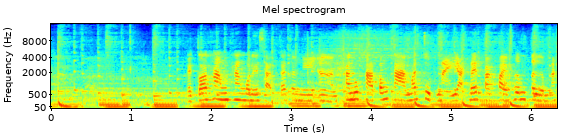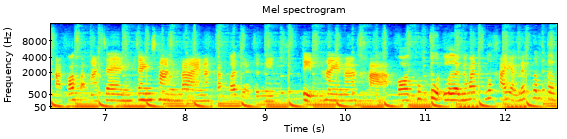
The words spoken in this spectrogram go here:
ครับแล้วก็ทางทางบริษัทก็จะมีอ่าถ้าลูกค้าต้องการว่าจุดไหนอยากได้ปลั๊กไฟเพิ่มเติมนะคะ ก็สามารถแจ้งแจ้งช่างได้นะคะ ก็เดี๋ยวจะมีติดให้นะคะ ก็ทุกจุดเลยไม่ว่าลูกค้าอยากได้เพิ่มเติม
